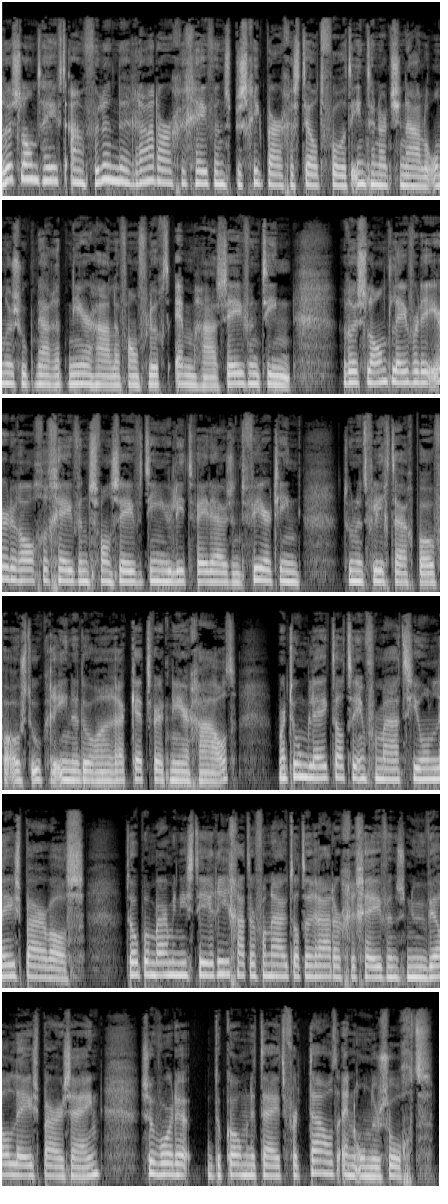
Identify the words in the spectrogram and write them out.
Rusland heeft aanvullende radargegevens beschikbaar gesteld voor het internationale onderzoek naar het neerhalen van vlucht MH17. Rusland leverde eerder al gegevens van 17 juli 2014, toen het vliegtuig boven Oost-Oekraïne door een raket werd neergehaald. Maar toen bleek dat de informatie onleesbaar was. Het Openbaar Ministerie gaat ervan uit dat de radargegevens nu wel leesbaar zijn. Ze worden de komende tijd vertaald en onderzocht.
